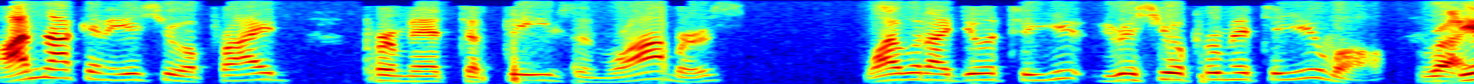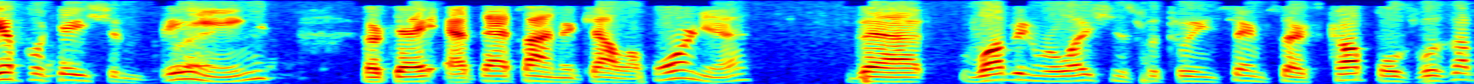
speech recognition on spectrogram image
I'm not going to issue a pride permit to thieves and robbers. Why would I do it to you? You issue a permit to you all. Right. The implication being, okay, at that time in California, that loving relations between same-sex couples was a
